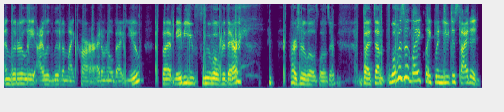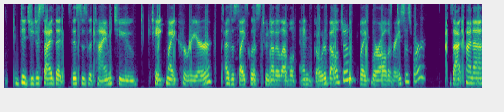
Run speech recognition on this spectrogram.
and literally I would live in my car. I don't know about you, but maybe you flew over there. Cars are a little closer. But um, what was it like? Like when you decided, did you decide that this is the time to take my career as a cyclist to another level and go to Belgium, like where all the races were? Is that kind of?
